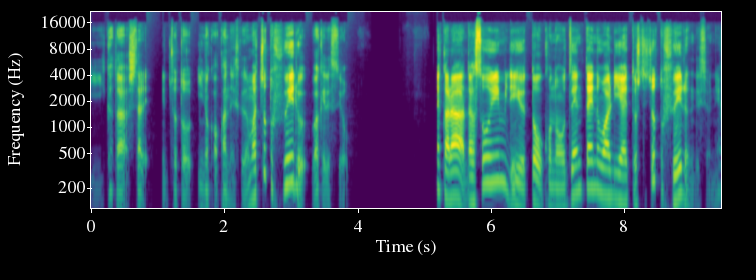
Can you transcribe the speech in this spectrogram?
言い方したらちょっといいのか分かんないですけど、まあ、ちょっと増えるわけですよ。だから、だからそういう意味で言うと、この全体の割合としてちょっと増えるんですよね。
